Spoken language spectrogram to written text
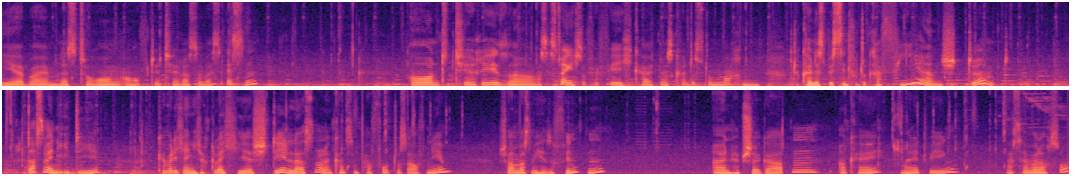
hier beim Restaurant auf der Terrasse was essen. Und Theresa, was hast du eigentlich so für Fähigkeiten? Was könntest du machen? Du könntest ein bisschen fotografieren, stimmt. Das wäre eine Idee. Können wir dich eigentlich auch gleich hier stehen lassen und dann kannst du ein paar Fotos aufnehmen. Schauen, was wir hier so finden. Ein hübscher Garten. Okay, meinetwegen. Was haben wir noch so?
